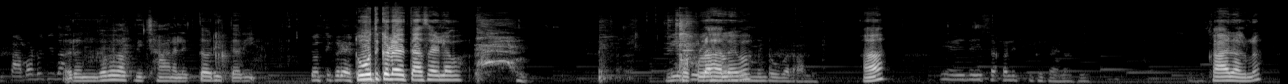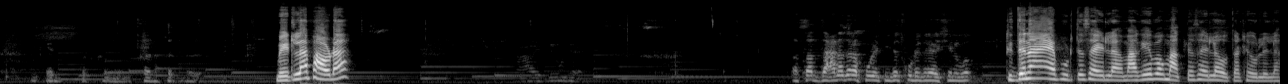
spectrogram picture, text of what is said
ती टमाटोची जा- रंग बघा किती छान आले तरी तरी. तो तिकडे आहे. तो तिकडे त्या साईडला बघ. मी खोकला झालाय बा? दोन मिनिटं उभा राहिलो. हा? हे हे सकाळीच कुठे खायला तू? काय लागलं. भेटला फावडा? असा जाणं जरा पुढे तिथेच कुठेतरी असेल बघ. तिथे नाही आहे पुढच्या साईडला. मागे बघ मागच्या साईडला होता ठेवलेला.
